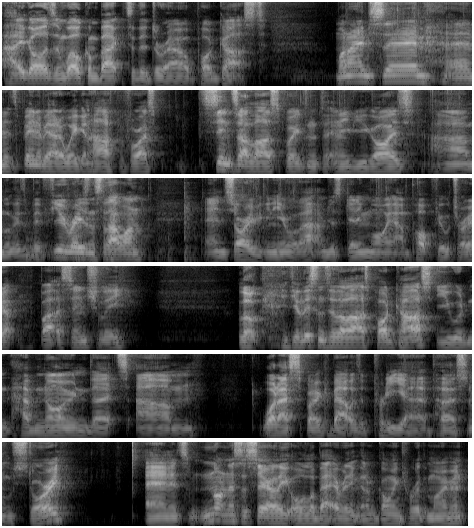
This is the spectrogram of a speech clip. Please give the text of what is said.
Hey guys, and welcome back to the Derailed Podcast. My name's Sam, and it's been about a week and a half before I since I last spoke to any of you guys. Um, look, there's a bit, few reasons for that one, and sorry if you can hear all that. I'm just getting my um, pop filter out, but essentially, Look, if you listened to the last podcast, you wouldn't have known that um, what I spoke about was a pretty uh, personal story. And it's not necessarily all about everything that I'm going through at the moment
